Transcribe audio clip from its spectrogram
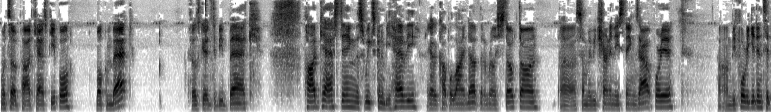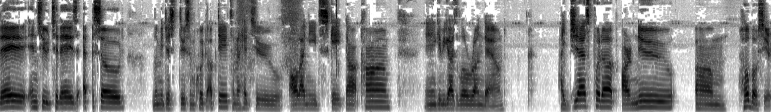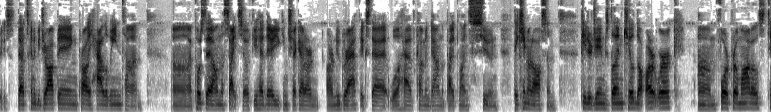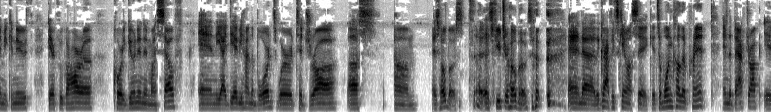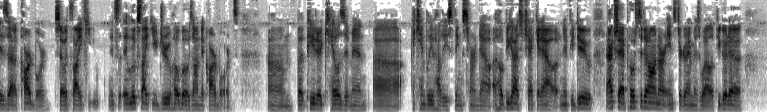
What's up, podcast people? Welcome back. Feels good to be back podcasting. This week's going to be heavy. I got a couple lined up that I'm really stoked on. Uh, so I'm going to be churning these things out for you. Um, before we get in today into today's episode, let me just do some quick updates. I'm going to head to allineedskate.com and give you guys a little rundown. I just put up our new um, Hobo series that's going to be dropping probably Halloween time. Uh, I posted that on the site, so if you head there, you can check out our our new graphics that we'll have coming down the pipeline soon. They came out awesome. Peter James Glenn killed the artwork. Um, four pro models: Timmy Knuth, Derek Fukuhara, Corey Goonan, and myself. And the idea behind the boards were to draw us um, as hobos, as future hobos. and uh, the graphics came out sick. It's a one color print, and the backdrop is uh, cardboard. So it's like you, it's it looks like you drew hobos onto cardboards. Um, but Peter kills it, man. Uh, I can't believe how these things turned out. I hope you guys check it out, and if you do, actually, I posted it on our Instagram as well. If you go to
